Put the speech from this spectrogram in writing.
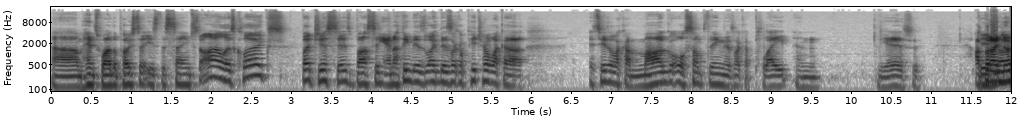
Um, hence why the poster is the same style as Clerks, but just says busing. And I think there's like there's like a picture of like a, it's either like a mug or something. There's like a plate and yes, Uh, Did but I know,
